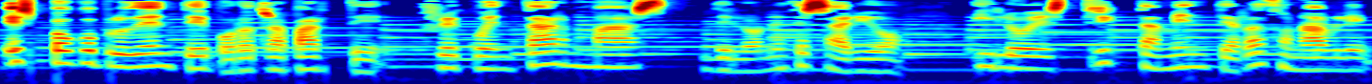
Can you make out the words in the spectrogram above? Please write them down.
es poco prudente, por otra parte, frecuentar más de lo necesario y lo estrictamente razonable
